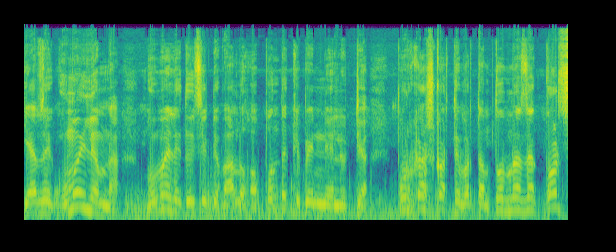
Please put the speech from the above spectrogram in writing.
কে যে ঘুমাইলাম না। ঘুমাইলে দুই চারটে ভালো হপন থেকে বেন্নে লুটিয়া প্রকাশ করতে পারতাম। তোমরা যা করছ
